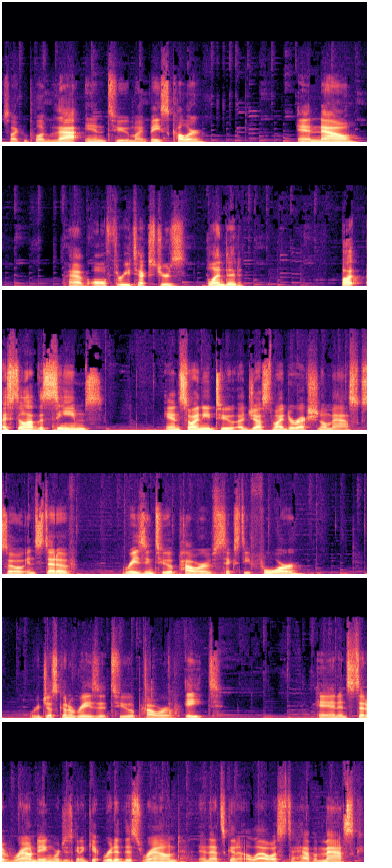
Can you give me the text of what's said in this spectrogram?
So I can plug that into my base color. And now I have all three textures blended, but I still have the seams. And so I need to adjust my directional mask. So instead of raising to a power of 64, we're just gonna raise it to a power of eight. And instead of rounding, we're just gonna get rid of this round and that's gonna allow us to have a mask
